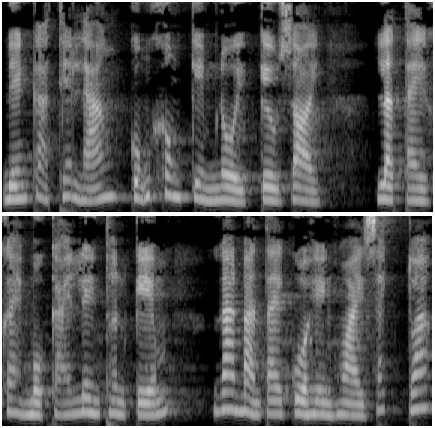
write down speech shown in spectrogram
Đến cả thiết lãng cũng không kìm nổi kêu giỏi, lật tay gảy một cái lên thân kiếm, gan bàn tay của hình hoài rách toác,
